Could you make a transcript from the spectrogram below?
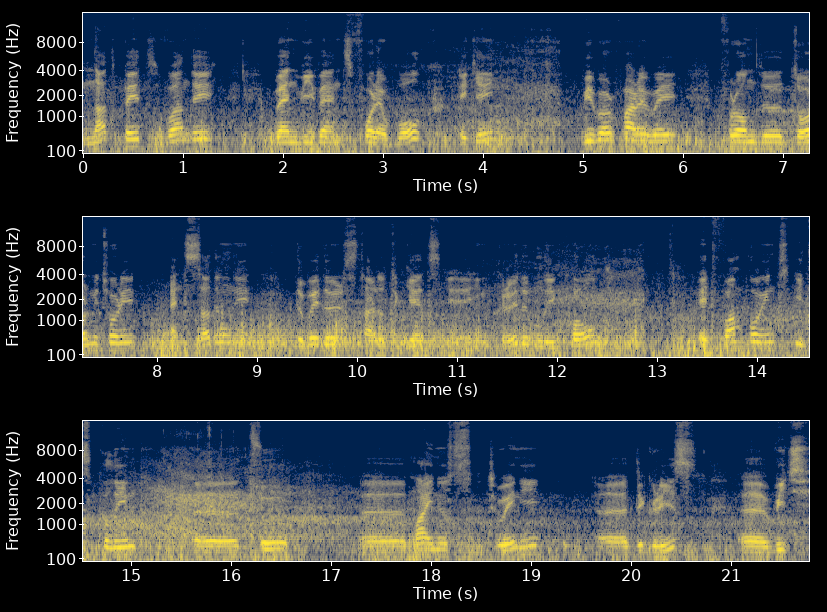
not bad one day when we went for a walk again. We were far away from the dormitory, and suddenly the weather started to get uh, incredibly cold. At one point, it climbed uh, to uh, minus 20 uh, degrees, uh, which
